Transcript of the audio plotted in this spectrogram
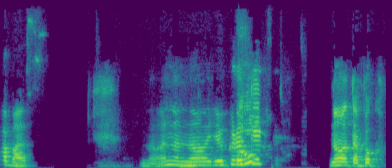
Jamás. No, no, no, yo creo que... No, tampoco.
